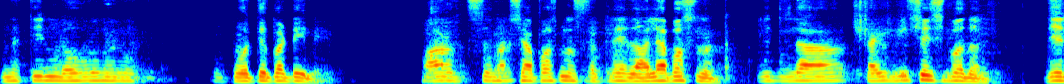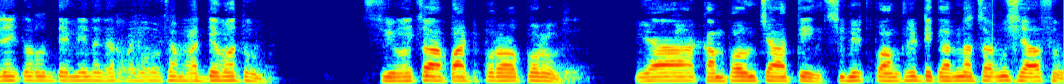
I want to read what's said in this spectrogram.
नितीन भाऊ पोते पाटील पाच वर्षापासून सक्रिय झाल्यापासून इथला काही विशेष बदल जेणेकरून त्यांनी नगरपालिकेच्या माध्यमातून सीओचा पाठपुरावा करून या कंपाऊंडच्या आतील सिमेंट कॉन्क्रिटीकरणाचा विषय असो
